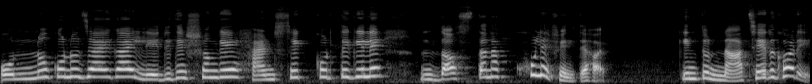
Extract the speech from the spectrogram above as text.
অন্য কোনো জায়গায় লেডিদের সঙ্গে হ্যান্ডশেক করতে গেলে দস্তানা খুলে ফেলতে হয়। কিন্তু নাচের ঘরে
